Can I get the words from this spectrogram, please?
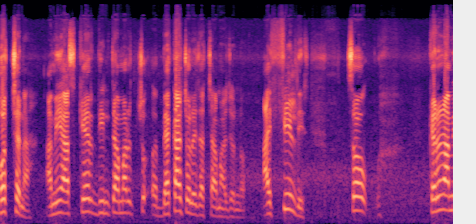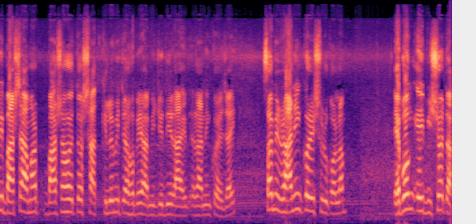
হচ্ছে না। আমি আজকের দিনটা আমার বেকার চলে যাচ্ছে আমার জন্য। আই ফিল দিস সো কেননা আমি বাসা, আমার বাসা হয়তো সাত কিলোমিটার হবে, আমি যদি রানিং করে যাই। সো আমি রানিং করে শুরু করলাম। এবং এই বিষয়টা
